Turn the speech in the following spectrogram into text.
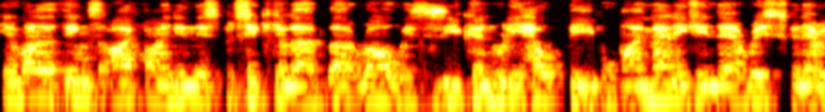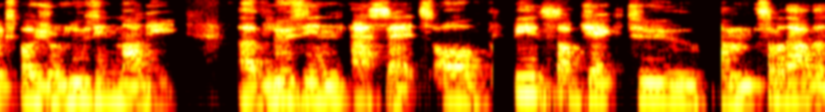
you know, one of the things that I find in this particular uh, role is you can really help people by managing their risk and their exposure of losing money, of losing assets, of being subject to um, some of the other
